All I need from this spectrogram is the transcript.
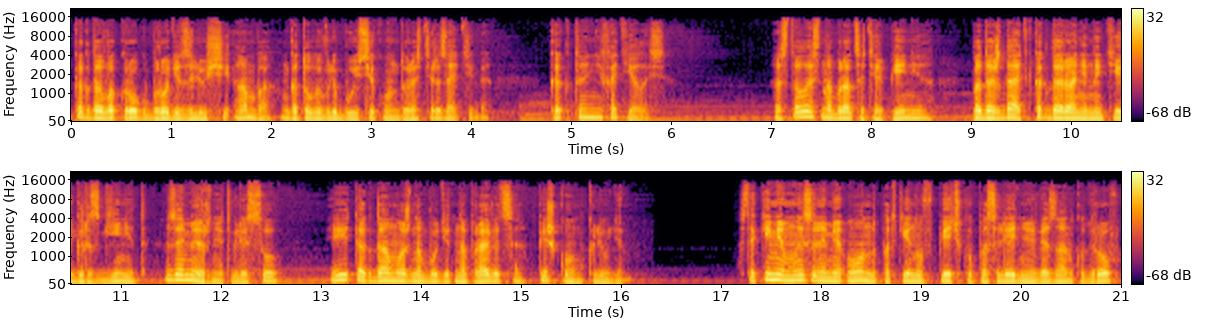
когда вокруг бродит злющий амба, готовый в любую секунду растерзать тебя, как-то не хотелось. Осталось набраться терпения, подождать, когда раненый тигр сгинет, замерзнет в лесу, и тогда можно будет направиться пешком к людям. С такими мыслями он, подкинув в печку последнюю вязанку дров,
